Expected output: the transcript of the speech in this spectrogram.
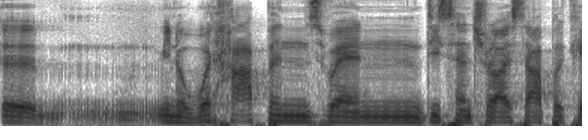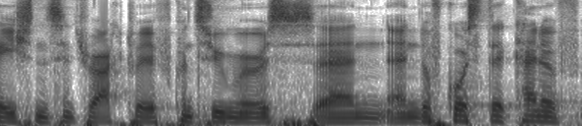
uh, you know what happens when decentralized applications interact with consumers, and and of course the kind of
